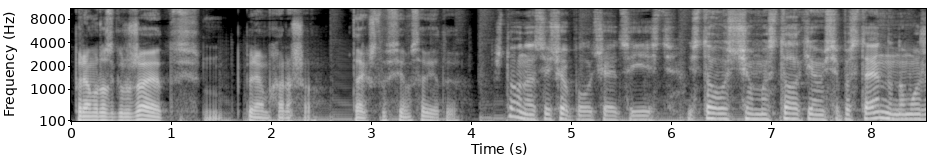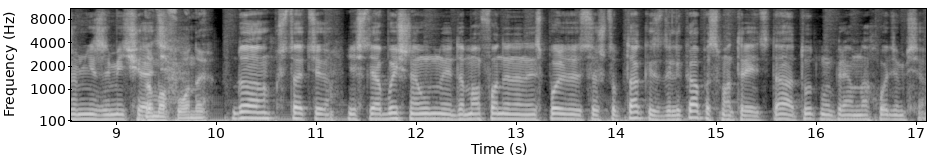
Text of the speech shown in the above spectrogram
Прям разгружает, прям хорошо. Так что всем советую. Что у нас еще, получается, есть? Из того, с чем мы сталкиваемся постоянно, но можем не замечать. Домофоны. Да, кстати, если обычно умные домофоны, наверное, используются, чтобы так издалека посмотреть, да, а тут мы прям находимся.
